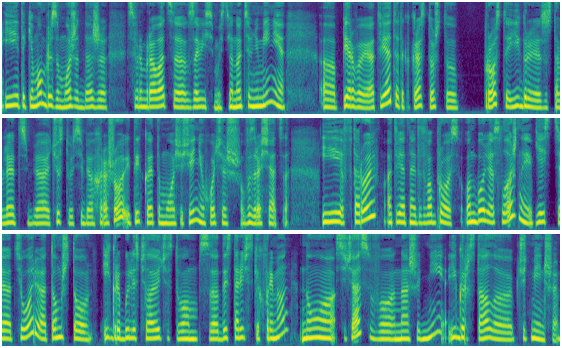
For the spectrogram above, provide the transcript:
И таким образом может даже сформироваться зависимость. Но тем не менее, э, первый ответ это как раз то, что просто игры заставляют тебя чувствовать себя хорошо, и ты к этому ощущению хочешь возвращаться. И второй ответ на этот вопрос, он более сложный. Есть э, теория о том, что игры были с человечеством с доисторических времен, но сейчас в наши дни игр стало чуть меньше.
